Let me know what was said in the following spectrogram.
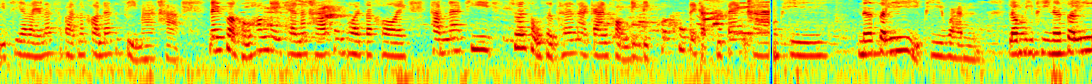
วิทยาลัยราชภัฏนครราชสีมาค่ะ ในส่วนของห้องเดย์แคร์นะคะครูพลอยจะคอยทำหน้าที่ช่วยส่งเสริมพัฒนาการของเด็กๆควบคู่ไปกับครูแป้งค่ะเนอร์เซอรี่ P1 เรามี P nursery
